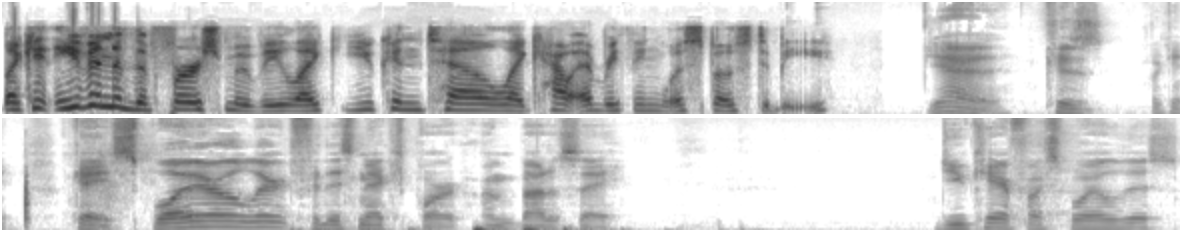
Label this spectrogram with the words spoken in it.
like it, even in the first movie, like you can tell like how everything was supposed to be. Yeah, because okay, okay. Spoiler alert for this next part. I'm about to say. Do you care if I spoil this?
